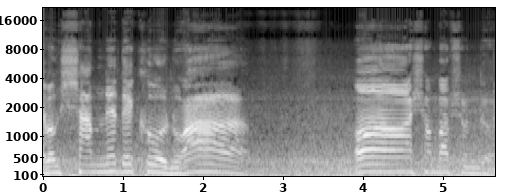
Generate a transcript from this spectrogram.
এবং সামনে দেখুন! অসম্ভব সুন্দর।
